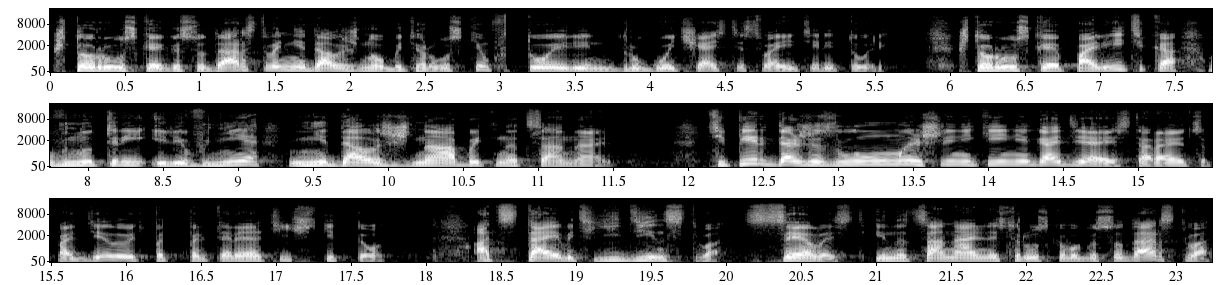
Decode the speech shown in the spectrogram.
что русское государство не должно быть русским в той или другой части своей территории что русская политика внутри или вне не должна быть национальной. Теперь даже злоумышленники и негодяи стараются подделывать под патриотический тон отстаивать единство, целость и национальность русского государства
